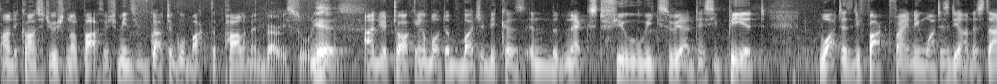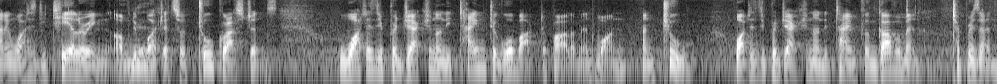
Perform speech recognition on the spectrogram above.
on the constitutional path, which means we've got to go back to Parliament very soon. Yes. And you're talking about a budget because in the next few weeks we anticipate what is the fact finding, what is the understanding, what is the tailoring of the Yes. budget. So two questions. What is the projection on the time to go back to Parliament, one? And two, what is the projection on the time for the government to present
